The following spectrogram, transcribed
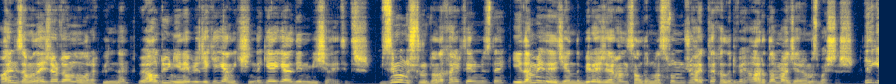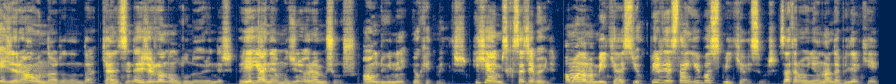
aynı zamanda Ejder Dawn olarak bilinen ve Alduin'i yenebilecek ilk kişinin de geri geldiğinin bir işaretidir. Bizim oluşturduğumuz ana karakterimiz de idam edileceği yanında bir ejderhanın saldırması sonucu hayatta kalır ve ardından maceramız başlar. İlk ejderha onlardan da kendisinin de ejderhan olduğunu öğrenir ve yegane amacını öğrenmiş olur. Alduin'i yok etmelidir. Hikayemiz kısaca böyle. Aman aman bir hikayesi yok. Bir destan gibi basit bir hikayesi var. Zaten oynayanlar da bilir ki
